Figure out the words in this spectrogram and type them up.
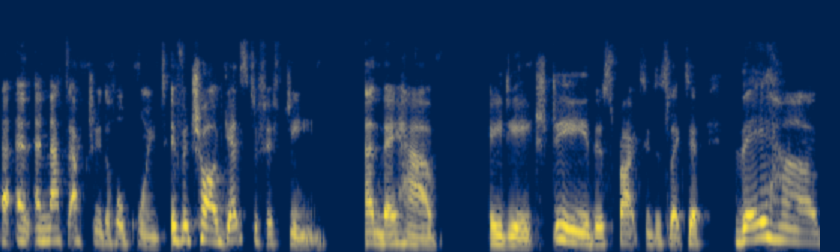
And, and that's actually the whole point. If a child gets to 15 and they have ADHD, dyspraxia, dyslexia, they have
